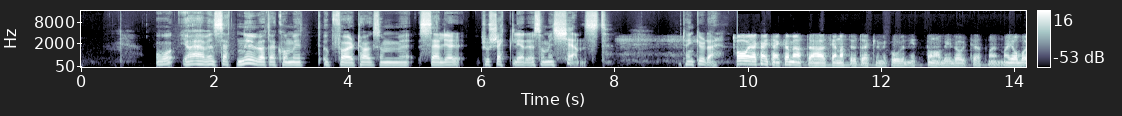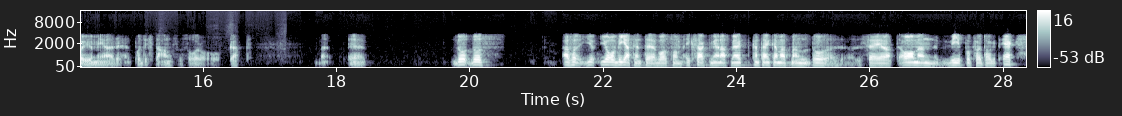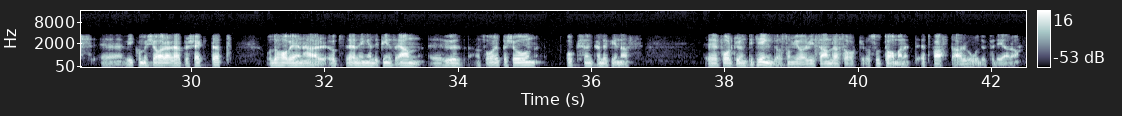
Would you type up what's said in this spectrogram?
Och jag har även sett nu att det har kommit upp företag som eh, säljer projektledare som en tjänst. Hur tänker du där? Ja, jag kan ju tänka mig att det här senaste utvecklingen med covid-19 har bidragit till att man, man jobbar ju mer på distans och så och att eh, då, då Alltså, jag vet inte vad som exakt menas, men jag kan tänka mig att man då säger att ja, men vi på företaget X, eh, vi kommer köra det här projektet och då har vi den här uppställningen. Det finns en eh, huvudansvarig person och sen kan det finnas Eh, folk runt omkring då som gör vissa andra saker och så tar man ett, ett fast arvode för det. Då.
